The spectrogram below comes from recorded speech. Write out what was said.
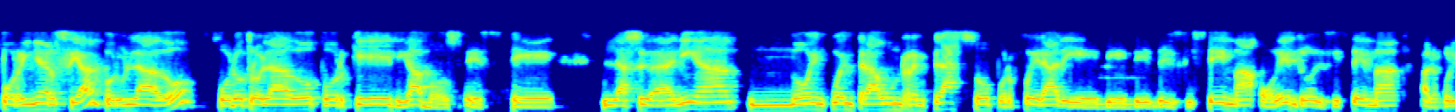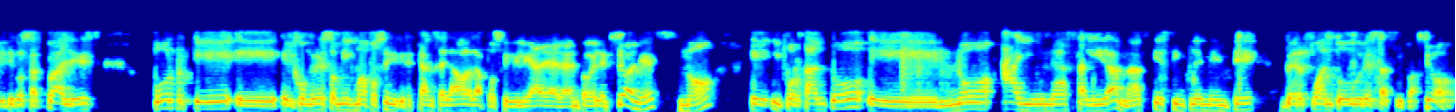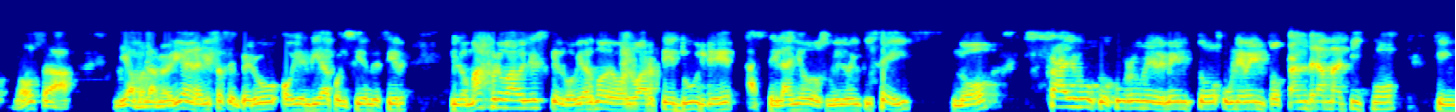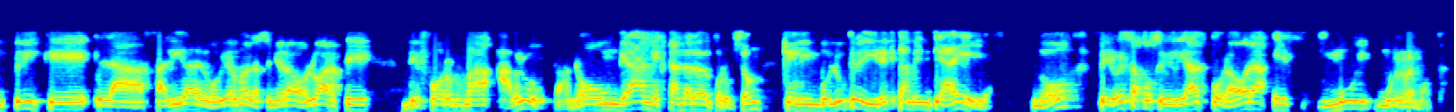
Por inercia, por un lado, por otro lado, porque, digamos, este, la ciudadanía no encuentra un reemplazo por fuera de, del sistema o dentro del sistema a los políticos actuales, porque eh, el Congreso mismo ha cancelado la posibilidad de adelanto de elecciones, ¿no? Eh, y por tanto eh, no hay una salida más que simplemente ver cuánto dura esta situación, ¿no? O sea, digamos, la mayoría de analistas en Perú hoy en día coinciden en decir lo más probable es que el gobierno de Boluarte dure hasta el año 2026, ¿no? Salvo que ocurra un elemento, un evento tan dramático que implique la salida del gobierno de la señora Boluarte de forma abrupta, ¿no? Un gran escándalo de corrupción que le involucre directamente a ella, ¿no? Pero esa posibilidad por ahora es muy, muy remota.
